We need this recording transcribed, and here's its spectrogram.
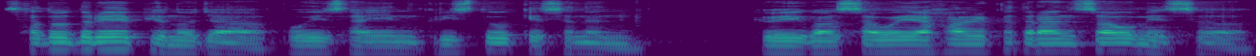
사도들의 변호자 보혜사인 그리스도께서는 교회가 싸워야 할 커다란 싸움에서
